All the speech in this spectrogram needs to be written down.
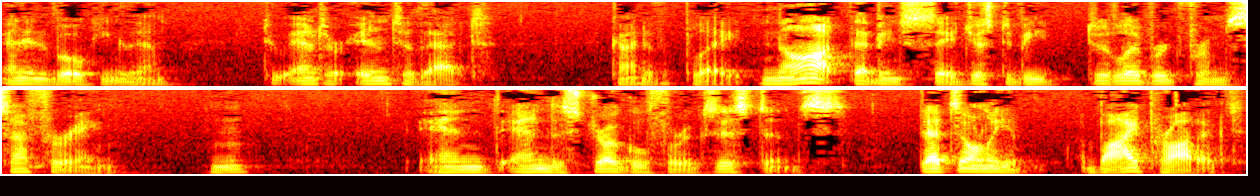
and invoking them to enter into that kind of a play. Not, that means to say, just to be delivered from suffering hmm? And, and the struggle for existence. That's only a, byproduct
